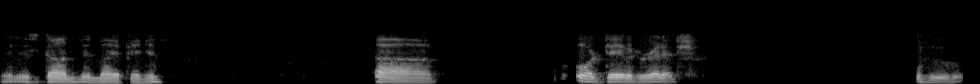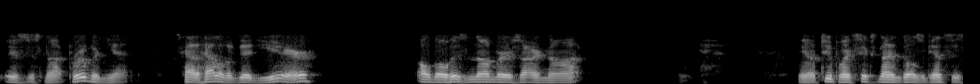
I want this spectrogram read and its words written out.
and is done, in my opinion uh, or David Rittich. who is just not proven yet. He's had a hell of a good year, although his numbers are not. You know, 2.69 goals against is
